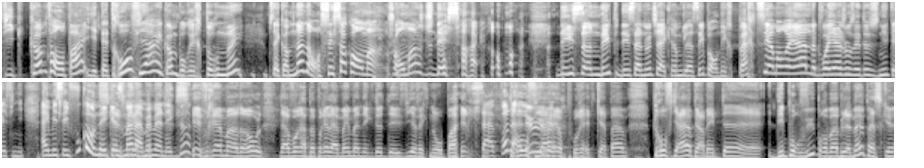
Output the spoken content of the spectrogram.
Puis comme ton père, il était trop fier comme pour y retourner. Puis c'est comme, non, non, c'est ça qu'on mange. On mange du dessert. des sundaes puis des sandwichs à la crème glacée. Puis on est reparti à Montréal. Notre voyage aux États-Unis était fini. Hey, mais c'est fou qu'on ait quasiment la même anecdote. C'est vraiment drôle d'avoir à peu près la même anecdote de vie avec nos pères. Qui ça pas Trop fiers pour être capable. Trop fiers, puis en même temps euh, dépourvus probablement parce que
